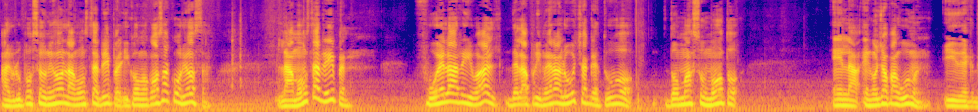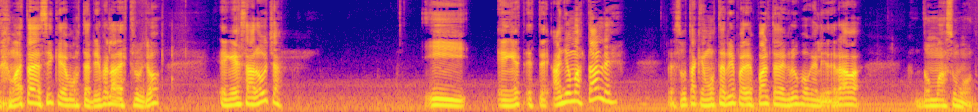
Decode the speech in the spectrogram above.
al grupo se unió la Monster Reaper. Y como cosa curiosa, la Monster Reaper fue la rival de la primera lucha que tuvo Don Matsumoto en, la, en Japan Woman. Y de, está decir que Monster Reaper la destruyó en esa lucha. Y en este, este, año más tarde, resulta que Monster Reaper es parte del grupo que lideraba Don Matsumoto.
